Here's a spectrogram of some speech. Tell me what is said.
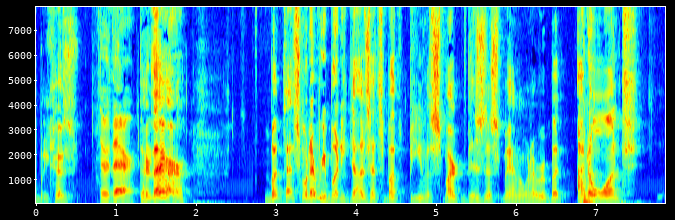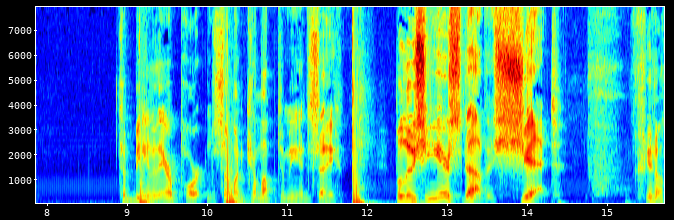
because They're there. they're there. But that's what everybody does. That's about being a smart businessman or whatever. But I don't want to be in an airport and someone come up to me and say, Belushi, your stuff is shit. You know,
